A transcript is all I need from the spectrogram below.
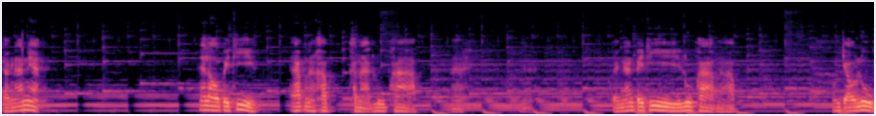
จากนั้นเนี่ย ให้เราไปที่แอปนะครับ ขนาดรูปภาพนะจากนั้นไปที่รูปภาพนะครับ ผมจะเอารูป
